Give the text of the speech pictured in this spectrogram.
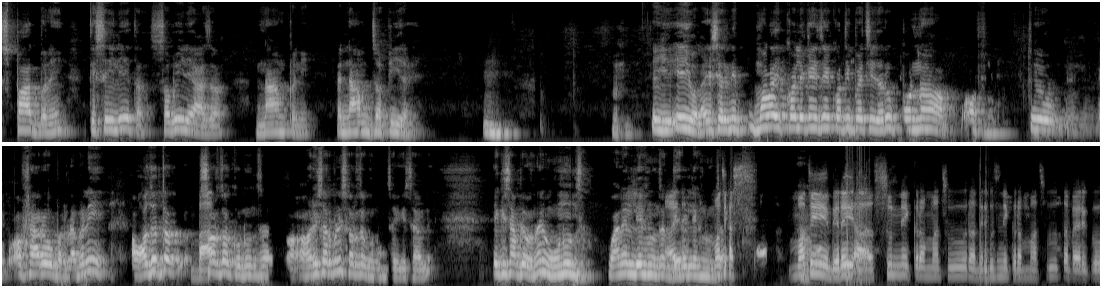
इस्पात बने। त्यसैले त सबैले आज नाम पनि नाम जपिरहे। यही यही होला। यसरी नै मलाई कहिलेकाहीँ चाहिँ कतिपय चिजहरू पढ्न अफ- त्यो अप्ठ्यारो भन्दा पनि हजुर त सर्जक हुनुहुन्छ। हरि सर पनि सर्जक हुनुहुन्छ एक हिसाबले। एक हिसाबले भन्दा नि हुनुहुन्छ। उहाँले लेख्नुहुन्छ धेरै लेख्नुहुन्छ। म चाहिँ धेरै सुन्ने क्रममा छु र धेरै बुझ्ने क्रममा छु। तपाईँहरूको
